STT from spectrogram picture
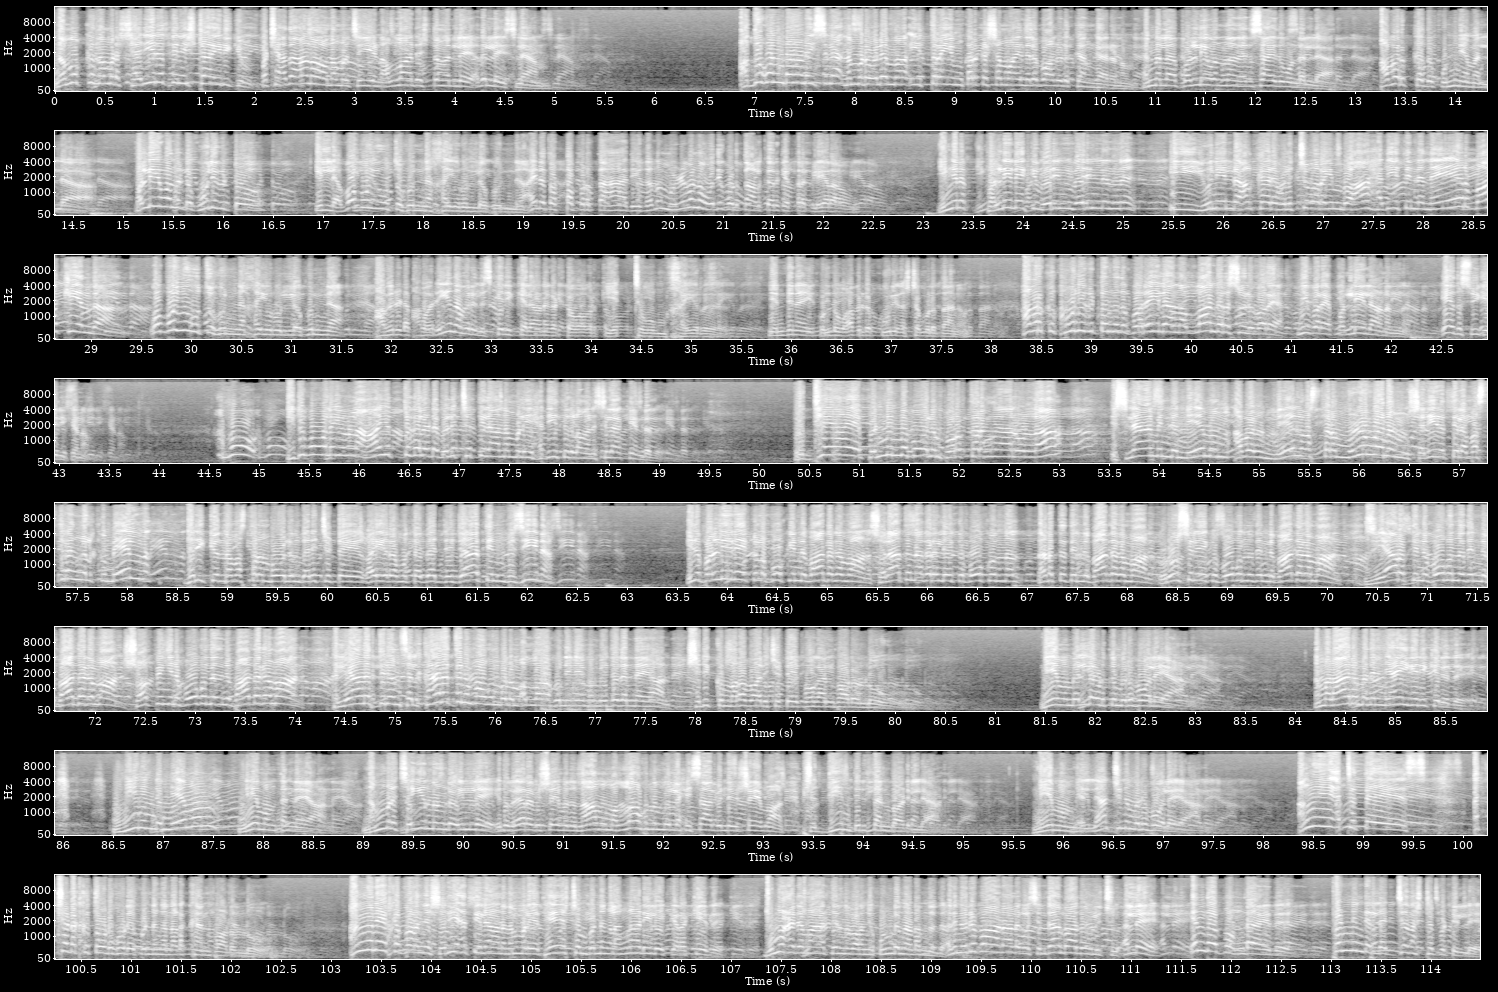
നമുക്ക് നമ്മുടെ ശരീരത്തിന് ഇഷ്ടമായിരിക്കും പക്ഷെ അതാണോ നമ്മൾ ചെയ്യണം അള്ളാന്റെ ഇഷ്ടമല്ലേ? അതല്ലേ ഇസ്ലാം. അതുകൊണ്ടാണ് ഇസ്ലാം നമ്മുടെ ഉലമ ഇത്രയും കർക്കശമായ നിലപാടെടുക്കാൻ കാരണം. എന്നല്ല പള്ളി വന്ന നെരസായത് കൊണ്ടല്ല അവർക്കത് പുണ്യമല്ല. പള്ളി വന്നിട്ട് കൂലി കിട്ടുമോ ഇല്ല. അതിന്റെ തൊട്ടപ്പുറത്ത് ആദ്യം അത് മുഴുവൻ ഓതി കൊടുത്ത ആൾക്കാർക്ക് എത്ര ക്ലിയർ ആവും? ഇങ്ങനെ പള്ളിയിലേക്ക് വരിൻ വരിൻ എന്ന് ഈ യൂണിയന്റെ ആൾക്കാരെ വിളിച്ചു പറയുമ്പോ ആ ഹദീത്തിന്റെ നേർ ബാക്കി എന്താണ് അവരുടെ പൊരയിൽ നിസ്കരിക്കലാണ് കേട്ടോ അവർക്ക് ഏറ്റവും ഹൈറ് എന്തിനായി കൊണ്ടു അവരുടെ കൂലി നഷ്ടപ്പെടുത്താനോ? അവർക്ക് കൂലി കിട്ടുന്നത് പൊരയിലാന്ന് അള്ളാന്റെ റസൂൽ പറയാ. നീ പറയാ പള്ളിയിലാണെന്ന്. ഏത് സ്വീകരിക്കണം? അപ്പോ ഇതുപോലെയുള്ള ആയത്തുകളുടെ വെളിച്ചത്തിലാണ് നമ്മൾ ഈ ഹദീത്തുകളെ മനസ്സിലാക്കേണ്ടത്. വൃദ്ധയായ പെണ്ണിന് പോലും പുറത്തിറങ്ങാനുള്ള ഇസ്ലാമിന്റെ നിയമം അവൾ മേൽവസ്ത്രം മുഴുവനും ശരീരത്തിലെ വസ്ത്രങ്ങൾക്ക് മേൽ ധരിക്കുന്ന വസ്ത്രം പോലും ധരിച്ചിട്ടേ. ഇത് പള്ളിയിലേക്കുള്ള പോക്കിന്റെ ബാധകമാണ്. സൊലാത്ത് നഗറിലേക്ക് പോകുന്ന നടത്തത്തിന്റെ ബാധകമാണ്. ഉറൂസിലേക്ക് പോകുന്നതിന്റെ ബാധകമാണ്. സിയാറത്തിന് പോകുന്നതിന്റെ ബാധകമാണ്. ഷോപ്പിങ്ങിന് പോകുന്നതിന് ബാധകമാണ്. കല്യാണത്തിനും സൽക്കാരത്തിനും പോകുമ്പോഴും അള്ളാഹുവിന്റെ നിയമം ഇത് തന്നെയാണ്. ശരിക്കും മറപാലിച്ചിട്ടേ പോകാൻ പാടുള്ളൂ. നിയമം എല്ലായിടത്തും ഒരുപോലെയാണ്. നമ്മൾ ആരും അതിൽ ന്യായീകരിക്കരുത്. ദീനിന്റെ നിയമം നിയമം തന്നെയാണ്. നമ്മൾ ചെയ്യുന്നുണ്ടോ ഇല്ലേ? ഇത് വേറെ വിഷയം. അത് നാമും അള്ളാഹു തമ്മിലുള്ള ഹിസാബിന്റെ വിഷയമാണ്. പക്ഷെ ദീൻ തിരുത്താൻ പാടില്ല. നിയമം എല്ലാറ്റിനും ഒരുപോലെയാണ്. അങ്ങേ അറ്റത്തെ അച്ചടക്കത്തോടു കൂടെ പെണ്ണുങ്ങൾ നടക്കാൻ പാടുള്ളൂ. അങ്ങനെയൊക്കെ പറഞ്ഞ ശരീരത്തിലാണ് നമ്മൾ യഥേഷ്ടം പെണ്ണുങ്ങൾ അങ്ങാടിയിലേക്ക് ഇറക്കിയത്. ജുമാ ജമാഅത്തിൽ എന്ന് പറഞ്ഞു കൊണ്ടു നടന്നത്. അതിന് ഒരുപാട് ആളുകൾ ചിന്താബാധ വിളിച്ചു. അല്ലേ? എന്താ ഉണ്ടായത്? പെണ്ണിന്റെ ലജ്ജ നഷ്ടപ്പെട്ടില്ലേ?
